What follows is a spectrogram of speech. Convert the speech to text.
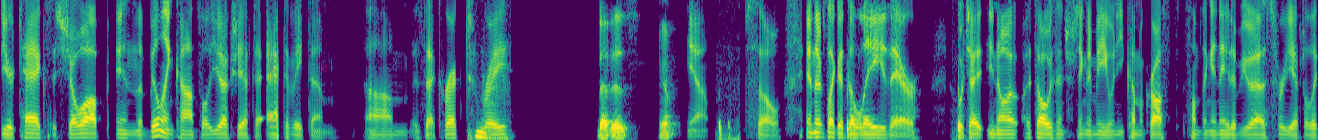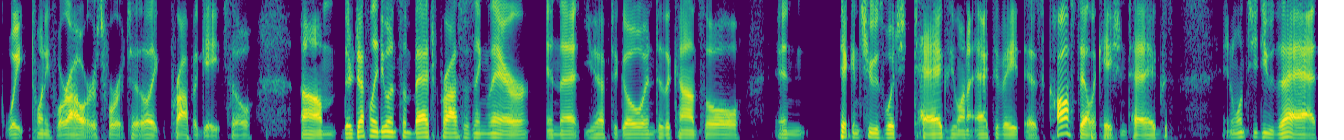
your tags to show up in the billing console, you actually have to activate them. Um, is that correct, Ray? That is, yep. Yeah. So, and there's like a delay there, which I, you know, it's always interesting to me when you come across something in AWS where you have to like wait 24 hours for it to like propagate. So, um, they're definitely doing some batch processing there in that you have to go into the console and pick and choose which tags you want to activate as cost allocation tags. And once you do that,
